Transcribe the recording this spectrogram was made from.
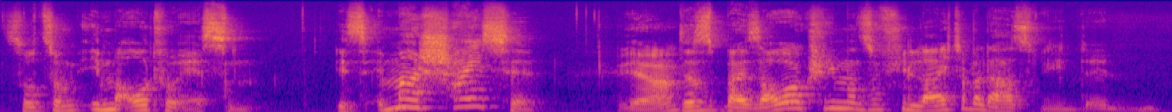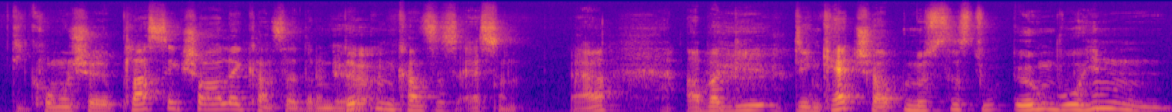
so zum im Auto essen, ist immer scheiße. Ja. Das ist bei Sour Cream und so viel leichter, weil da hast du die, die komische Plastikschale, kannst da drin Ja. dippen, kannst es essen. Ja? Aber die, den Ketchup müsstest du irgendwo hin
